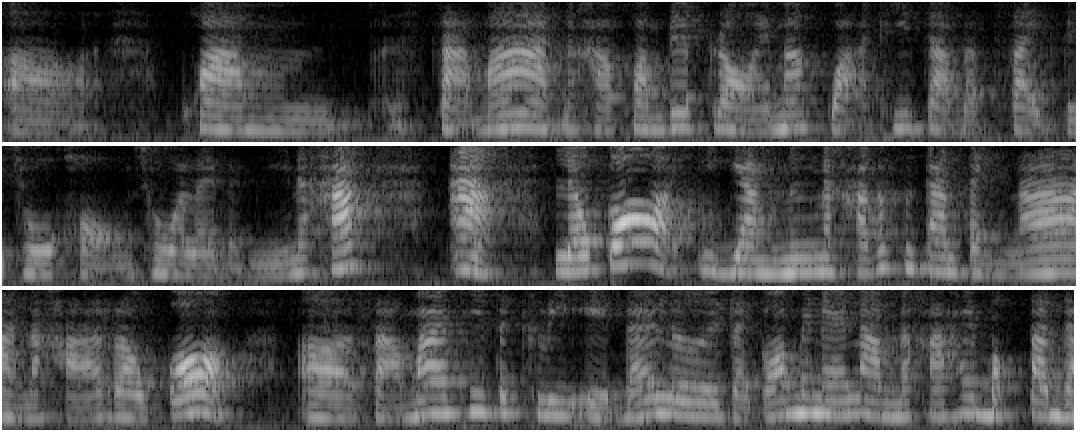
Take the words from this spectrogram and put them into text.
เอ่อ ความสามารถนะคะ ความเรียบร้อยมากกว่าที่จะแบบใส่ไปโชว์ของโชว์อะไรแบบนี้นะคะอะแล้วก็อีกอย่างหนึ่งนะคะก็คือการแต่งหน้านะคะ เราก็สามารถที่จะครีเอทได้เลย แต่ก็ไม่แนะนำนะคะ ให้บล็อกตาด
